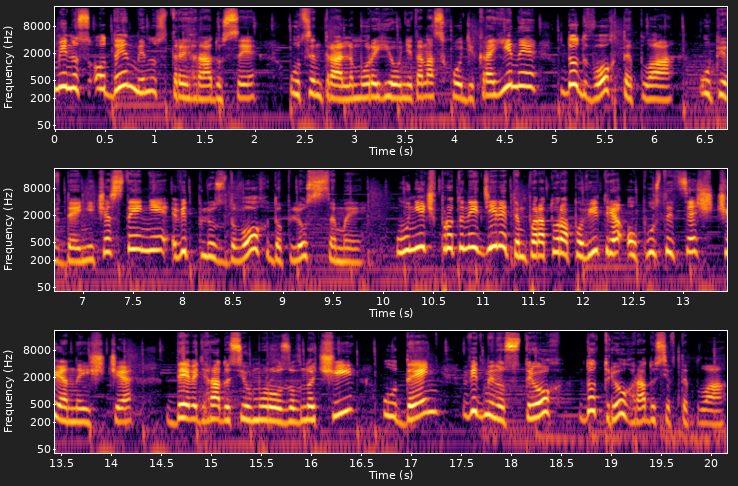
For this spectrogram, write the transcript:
мінус 1, мінус 3 градуси. У центральному регіоні та на сході країни до 2 тепла, у південній частині від плюс 2 до плюс 7. У ніч проти неділі температура повітря опуститься ще нижче 9 градусів морозу вночі, у день від мінус 3 до 3 градусів тепла.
